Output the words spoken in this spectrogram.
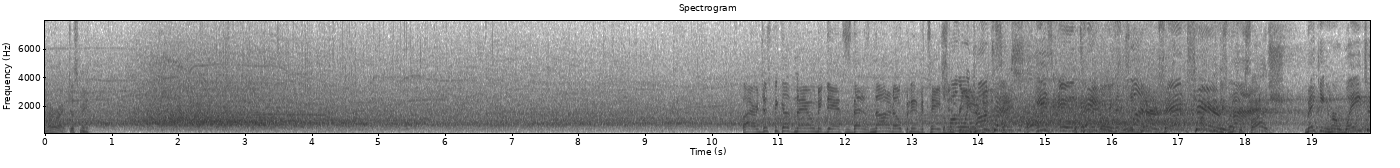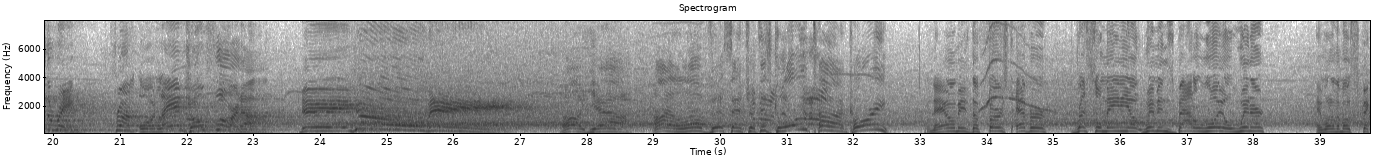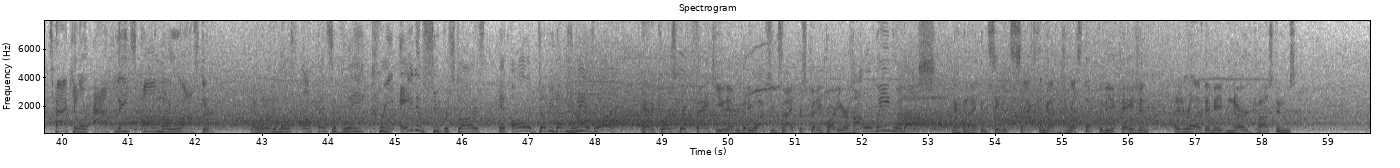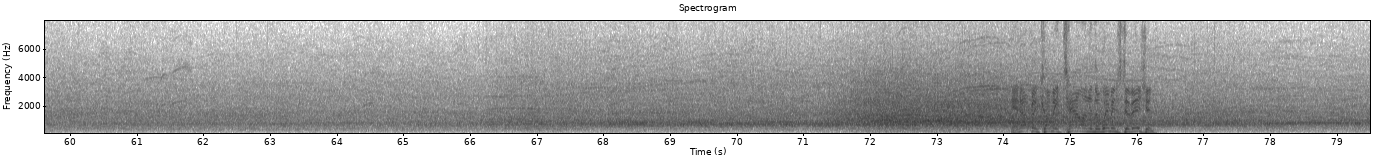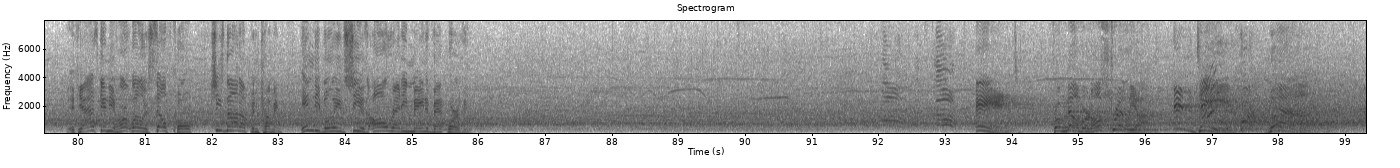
All right, just me. Byron, just because Naomi dances, that is not an open invitation The for you following to do the contest same. is a tables, ladders, and chairs electric match. Making her way to the ring from Orlando, Florida, Naomi! Oh, yeah. I love this entrance. It's glow time, Corey. Well, Naomi's the first ever WrestleMania Women's Battle Royal winner and one of the most spectacular athletes on the roster. And one of the most offensively creative superstars in all of WWE as well. And of course, quick thank you to everybody watching tonight for spending part of your Halloween with us. And I can see that Saxton got dressed up for the occasion. I didn't realize they made nerd costumes. An up-and-coming in the women's division. If you ask Indi Hartwell herself, Cole, she's not up and coming. Indi believes she is already main event worthy. And from Melbourne, Australia, Indi Hartwell.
